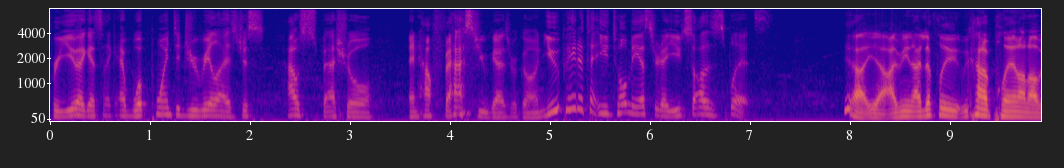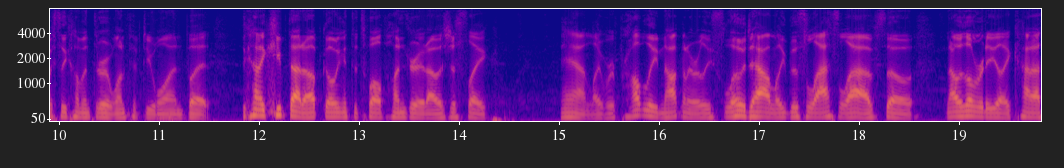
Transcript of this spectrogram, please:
for you, I guess. Like, at what point did you realize just how special and how fast you guys were going? You paid attention. You told me yesterday you saw the splits. yeah, yeah. I mean, I definitely we kind of plan on obviously coming through at 151, but to kind of keep that up going into 1200, I was just like, man, like we're probably not gonna really slow down like this last lap. So, and I was already like kind of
